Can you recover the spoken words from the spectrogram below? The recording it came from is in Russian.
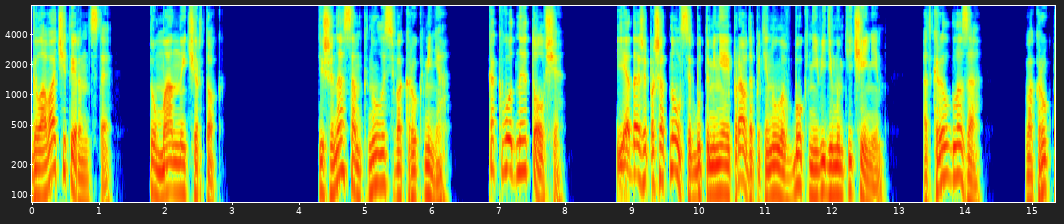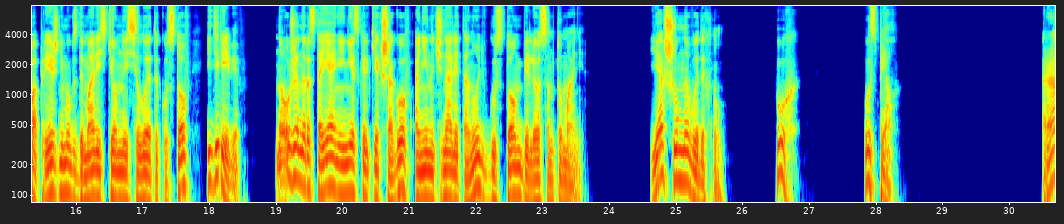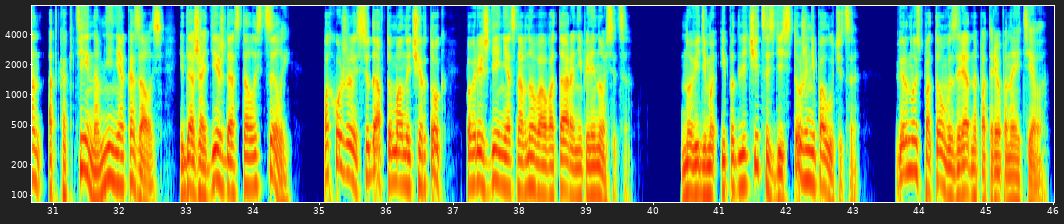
Глава 14. Туманный чертог. Тишина сомкнулась вокруг меня, как водная толща. Я даже пошатнулся, будто меня и правда потянуло в бок невидимым течением. Открыл глаза. Вокруг по-прежнему вздымались темные силуэты кустов и деревьев, но уже на расстоянии нескольких шагов они начинали тонуть в густом белесом тумане. Я шумно выдохнул. Ух, успел. Ран от когтей на мне не оказалось, и даже одежда осталась целой. Похоже, сюда, в туманный чертог, повреждения основного аватара не переносится. Но, видимо, и подлечиться здесь тоже не получится. Вернусь потом в изрядно потрепанное тело.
